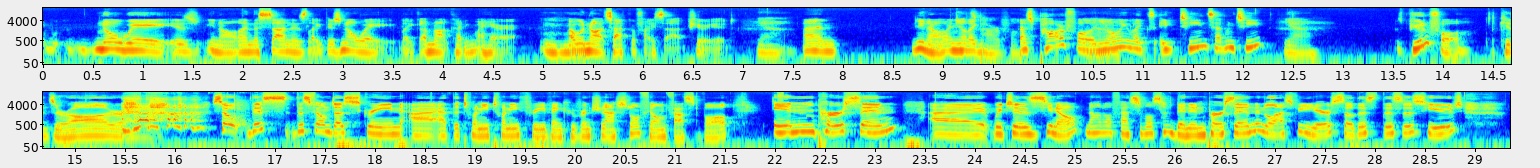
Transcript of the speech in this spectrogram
no way is you know, and the son is like, there's no way, like I'm not cutting my hair. I would not sacrifice that. Period. yeah And you know, and you're That's like, powerful. that's powerful, and you're only like 18, 17. yeah It's beautiful. the kids are all right So this this film does screen uh, at the 2023 Vancouver International Film Festival in person, uh, which is you know not all festivals have been in person in the last few years, so this this is huge.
